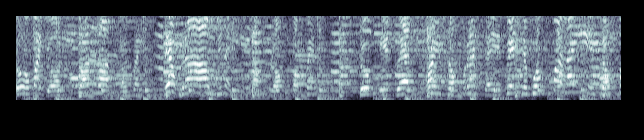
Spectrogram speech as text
โยมาหยอนซ้อนนอนเขาใส่แล้วพราวสิไหนลำลองกาแฟดูเกตแวนไว้ส่งแรงใจเป็นจะพวงมาลัยส่งมา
